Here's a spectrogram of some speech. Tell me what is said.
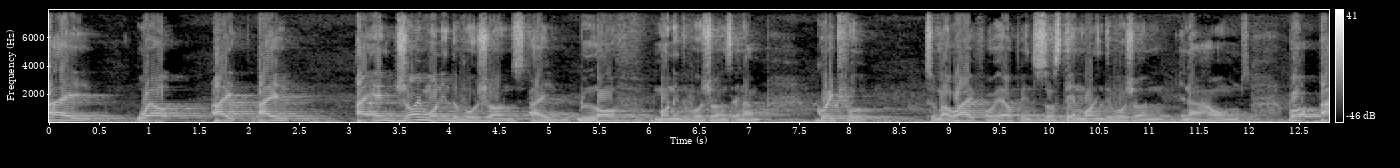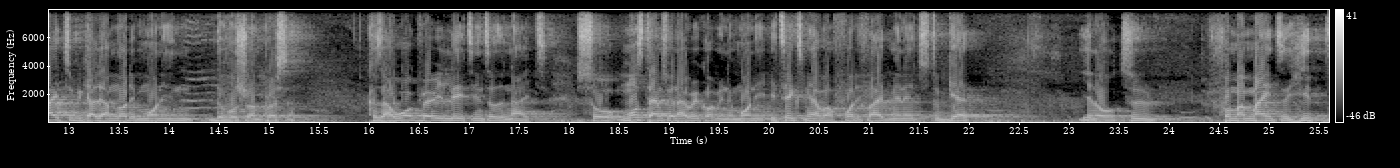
I, well, I, I, I enjoy morning devotions. I love morning devotions, and I'm grateful to my wife for helping to sustain morning devotion in our homes. But I typically am not a morning devotion person because I work very late into the night. So most times when I wake up in the morning, it takes me about 45 minutes to get, you know, to for my mind to hit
